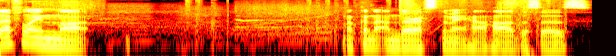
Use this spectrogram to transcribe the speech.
definitely not... Not gonna underestimate how hard this is.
